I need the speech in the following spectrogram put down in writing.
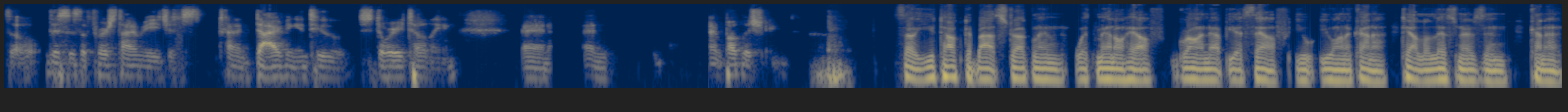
So this is the first time me just kind of diving into storytelling and and and publishing. So you talked about struggling with mental health growing up yourself. You you want to kind of tell the listeners and kind of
